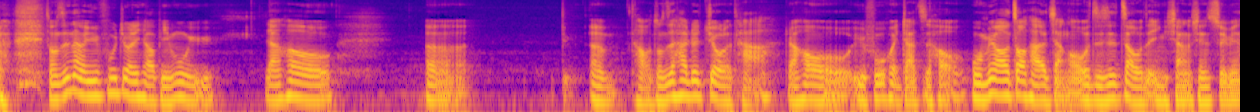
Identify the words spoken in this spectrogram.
总之，那个渔夫救了一条比目鱼，然后呃。嗯，好，总之他就救了他。然后渔夫回家之后，我没有要照他的讲哦，我只是照我的印象先随便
